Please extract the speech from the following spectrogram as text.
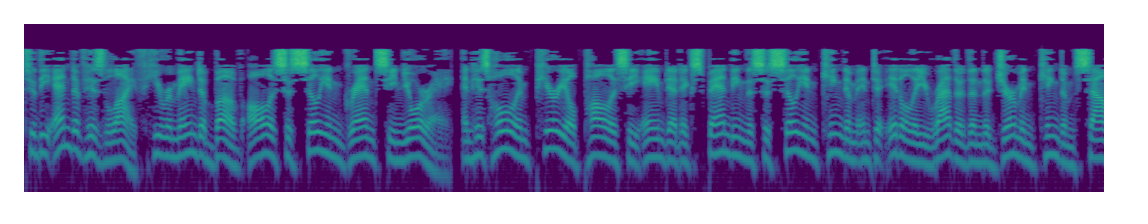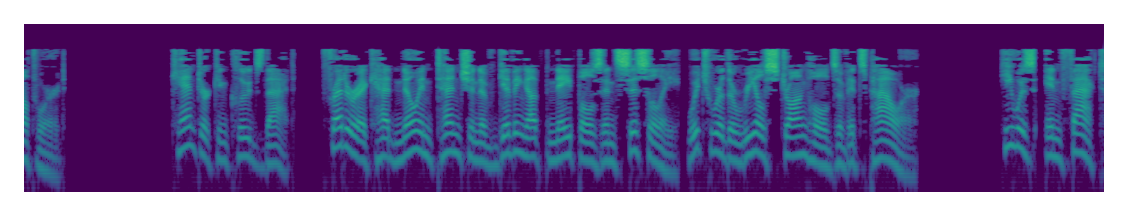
to the end of his life he remained above all a Sicilian Grand Signore, and his whole imperial policy aimed at expanding the Sicilian kingdom into Italy rather than the German kingdom southward." Cantor concludes that, "...Frederick had no intention of giving up Naples and Sicily, which were the real strongholds of its power. He was, in fact,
